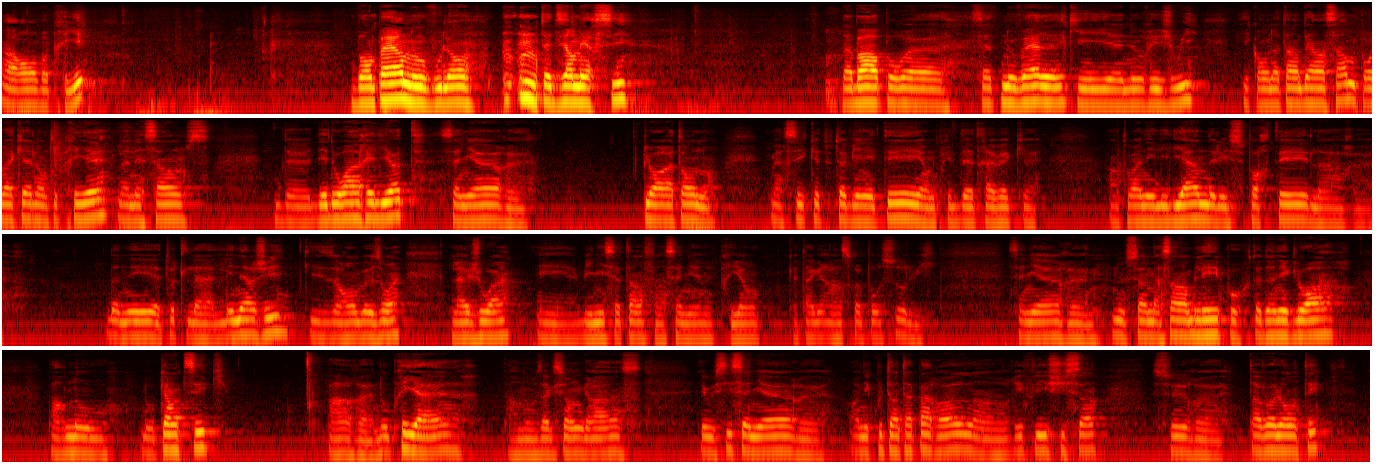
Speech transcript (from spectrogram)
Alors on va prier. Bon Père, nous voulons te dire merci. D'abord pour euh, cette nouvelle qui euh, nous réjouit et qu'on attendait ensemble, pour laquelle on te priait, la naissance d'Édouard Elliott. Seigneur, euh, gloire à ton nom. Merci que tout a bien été on te prie d'être avec Antoine et Liliane, de les supporter, de leur donner toute l'énergie qu'ils auront besoin, la joie. Et bénis cet enfant, Seigneur. Nous prions que ta grâce repose sur lui. Seigneur, euh, nous sommes assemblés pour te donner gloire par nos, nos cantiques, par euh, nos prières, par nos actions de grâce. Et aussi, Seigneur, euh, en écoutant ta parole, en réfléchissant sur ta volonté.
